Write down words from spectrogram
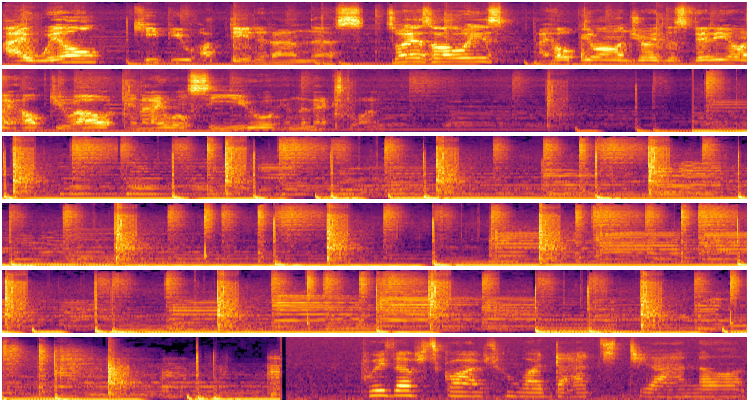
I will keep you updated on this. So as always, I hope you all enjoyed this video and it helped you out, and I will see you in the next one. Subscribe to my dad's channel.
